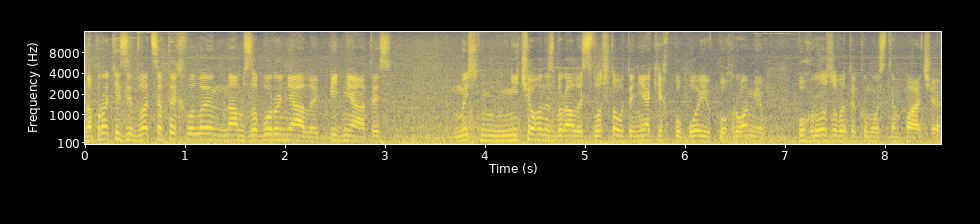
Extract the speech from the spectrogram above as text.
На протязі 20 хвилин нам забороняли піднятись. Ми ж нічого не збирались влаштовувати ніяких побоїв, погромів, погрожувати комусь тим паче.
